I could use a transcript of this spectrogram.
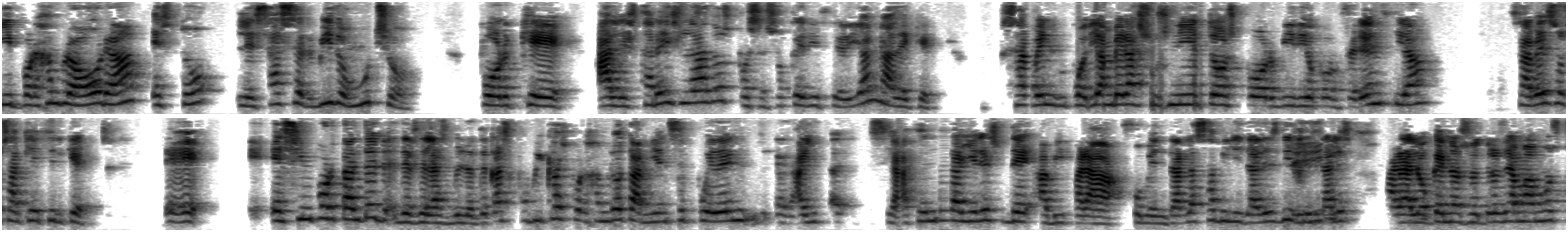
Y, por ejemplo, ahora esto les ha servido mucho, porque al estar aislados, pues eso que dice Diana, de que saben, podían ver a sus nietos por videoconferencia, ¿sabes? O sea, quiere decir que eh, es importante, desde las bibliotecas públicas, por ejemplo, también se pueden, se hacen talleres de, para fomentar las habilidades digitales para lo que nosotros llamamos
